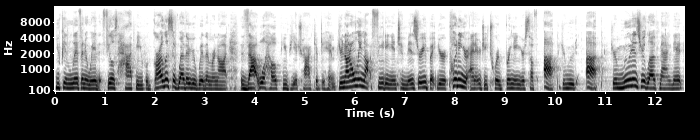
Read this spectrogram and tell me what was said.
you can live in a way that feels happy, regardless of whether you're with him or not. That will help you be attractive to him. You're not only not feeding into misery, but you're putting your energy toward bringing yourself up, your mood up. Your mood is your love magnet.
